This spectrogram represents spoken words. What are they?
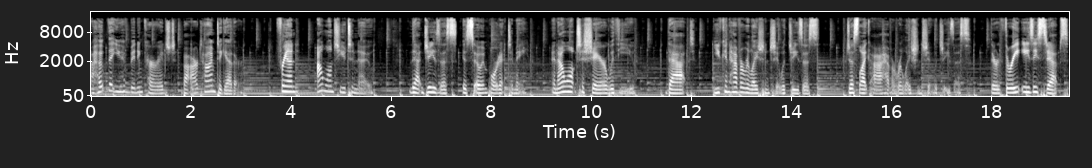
I hope that you have been encouraged by our time together. Friend, I want you to know that Jesus is so important to me, and I want to share with you that you can have a relationship with Jesus just like I have a relationship with Jesus. There are three easy steps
